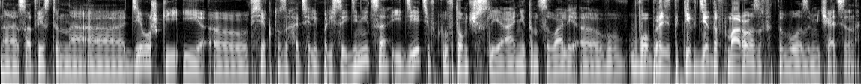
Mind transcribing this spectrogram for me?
э, соответственно, э, девушки и э, все, кто захотели присоединиться, и дети в, в том числе, они танцевали э, в, в образе таких Дедов Морозов, это было замечательно.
